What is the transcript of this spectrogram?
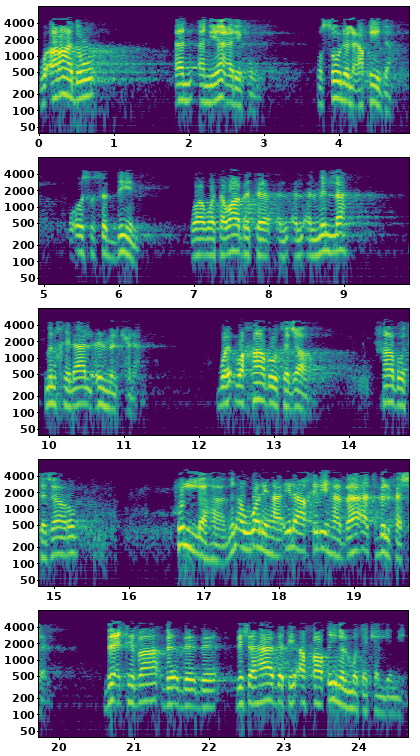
وأرادوا أن أن يعرفوا أصول العقيدة وأسس الدين وثوابت الملة من خلال علم الكلام. وخاضوا تجارب. خاضوا تجارب كلها من أولها إلى آخرها باءت بالفشل باعتبار بشهادة أساطين المتكلمين.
